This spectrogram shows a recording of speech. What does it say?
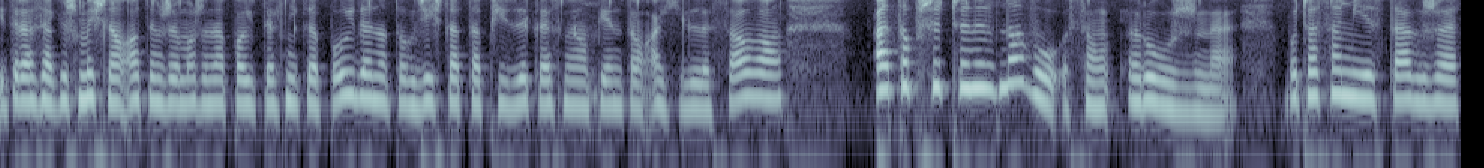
I teraz jak już myślę o tym, że może na Politechnikę pójdę, no to gdzieś ta, ta fizyka jest moją piętą achillesową, a to przyczyny znowu są różne, bo czasami jest tak, że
